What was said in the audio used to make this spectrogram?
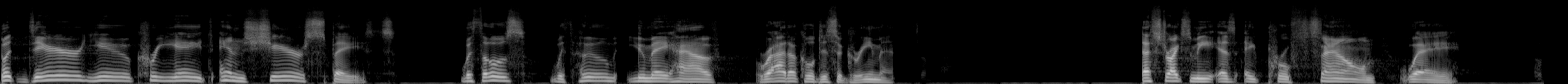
but dare you create and share space with those with whom you may have radical disagreement. That strikes me as a profound way of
